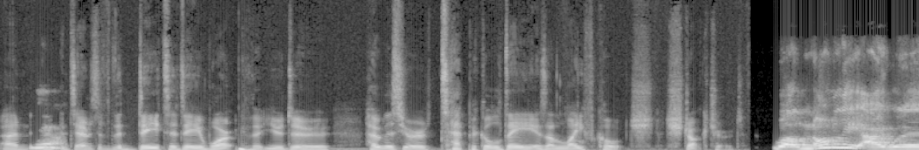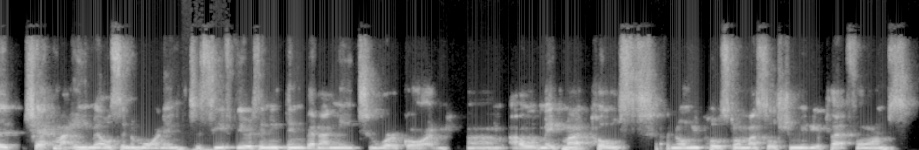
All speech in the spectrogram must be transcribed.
And Yeah. in terms of the day to day work that you do, how is your typical day as a life coach structured? Well, normally I would check my emails in the morning to see if there's anything that I need to work on. Um, I would make my posts. I normally post on my social media platforms,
